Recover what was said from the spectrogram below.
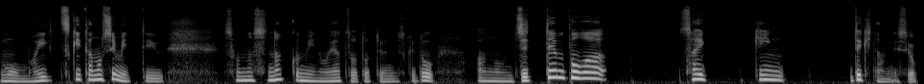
もう毎月楽しみっていうそんなスナックミーのおやつを取ってるんですけどあの実店舗が最近できたんですよ。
